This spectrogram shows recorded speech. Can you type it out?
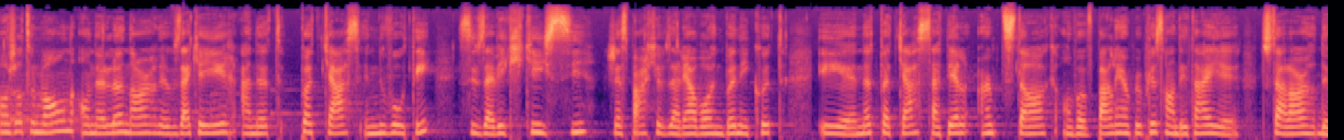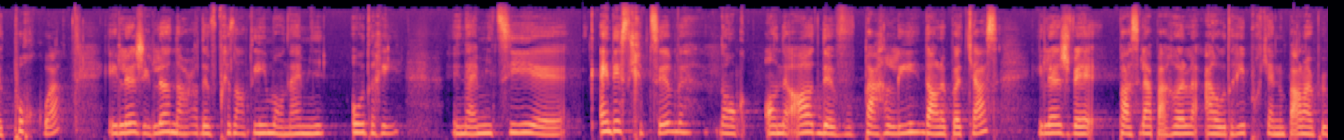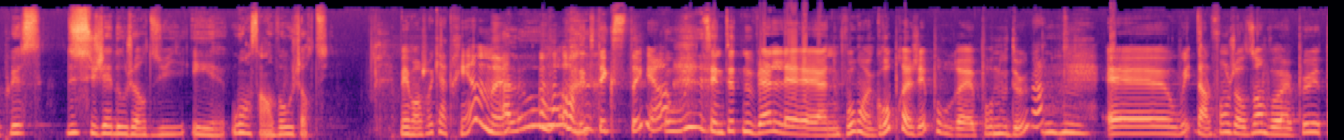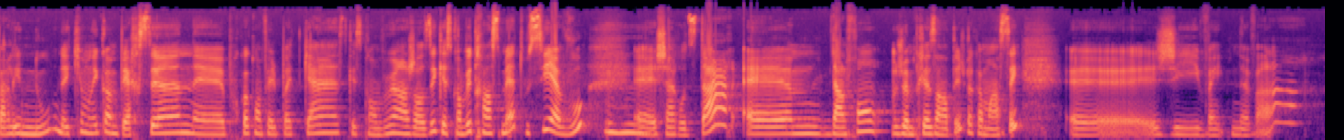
Bonjour tout le monde, on a l'honneur de vous accueillir à notre podcast, une nouveauté. Si vous avez cliqué ici, j'espère que vous allez avoir une bonne écoute. Et euh, notre podcast s'appelle Un petit talk. On va vous parler un peu plus en détail euh, tout à l'heure de pourquoi. Et là, j'ai l'honneur de vous présenter mon amie Audrey, une amitié euh, indescriptible. Donc, on a hâte de vous parler dans le podcast. Et là, je vais passer la parole à Audrey pour qu'elle nous parle un peu plus du sujet d'aujourd'hui et où on s'en va aujourd'hui. Bien, bonjour Catherine. Allô? on est tout excités, hein? Oui. C'est une toute nouvelle, euh, un nouveau, un gros projet pour, euh, pour nous deux. Hein? Mm-hmm. Euh, oui, dans le fond, aujourd'hui, on va un peu parler de nous, de qui on est comme personne, euh, pourquoi qu'on fait le podcast, qu'est-ce qu'on veut en jaser, qu'est-ce qu'on veut transmettre aussi à vous, Mm-hmm. euh, chers auditeurs. Dans le fond, je vais me présenter, je vais commencer. J'ai 29 ans.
